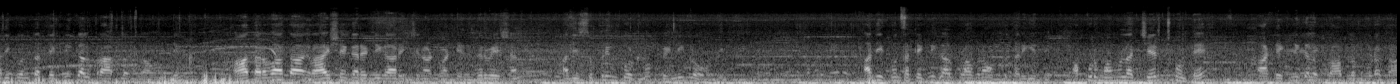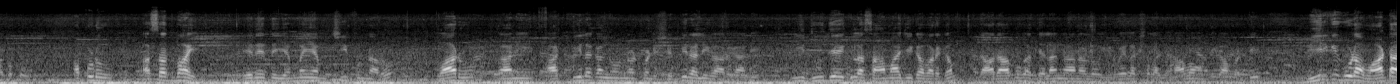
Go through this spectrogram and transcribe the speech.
అది కొంత టెక్నికల్ ప్రాబ్లంగా ఉంది. ఆ తర్వాత రాజశేఖర రెడ్డి గారు ఇచ్చినటువంటి రిజర్వేషన్ అది సుప్రీంకోర్టులో పెండింగ్లో ఉంది. అది కొంత టెక్నికల్ ప్రాబ్లం అప్పుడు జరిగింది. అప్పుడు మమ్మల్ని చేర్చుకుంటే ఆ టెక్నికల్ ప్రాబ్లం కూడా కాకపోదు అప్పుడు అసద్ భాయ్ ఏదైతే ఎంఐఎం చీఫ్ ఉన్నారో వారు కానీ ఆ కీలకంగా ఉన్నటువంటి షబ్బీర్ అలీ గారు కానీ ఈ దూదేకుల సామాజిక వర్గం దాదాపుగా తెలంగాణలో ఇరవై లక్షల జనాభా ఉంది కాబట్టి వీరికి కూడా వాటా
